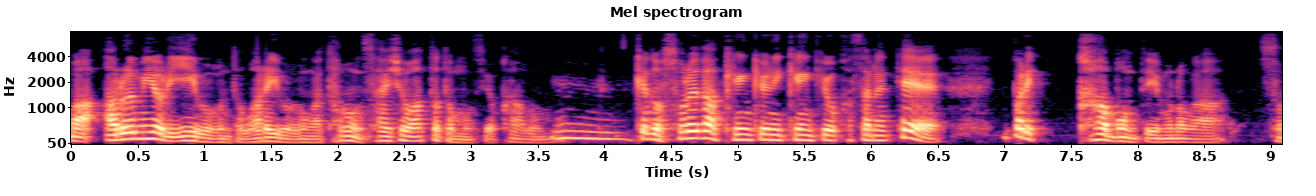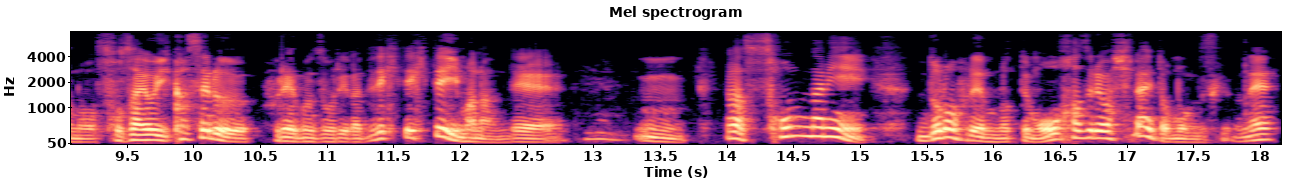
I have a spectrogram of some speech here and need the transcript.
まあアルミよりいい部分と悪い部分が多分最初はあったと思うんですよ、カーボンも。うんけどそれが研究に研究を重ねて、やっぱりカーボンっていうものが、その素材を活かせるフレーム作りが出てきてきて今なんで、うんうん。だからそんなにどのフレーム乗っても大外れはしないと思うんですけどね。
